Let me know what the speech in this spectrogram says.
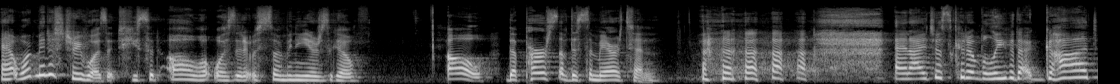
At what ministry was it? He said, Oh, what was it? It was so many years ago. Oh, the purse of the Samaritan. and I just couldn't believe it that God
